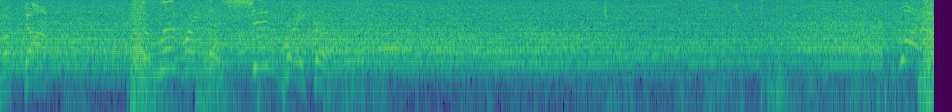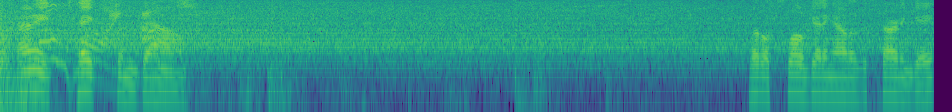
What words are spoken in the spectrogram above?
Hooked up. Delivering the shin breaker. What a And he clothesline. takes him down. Little slow getting out of the starting gate.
